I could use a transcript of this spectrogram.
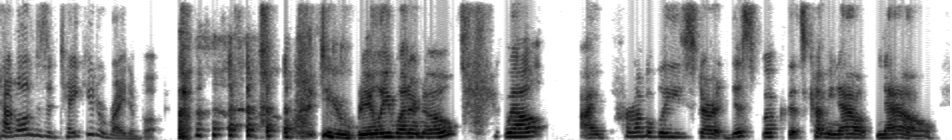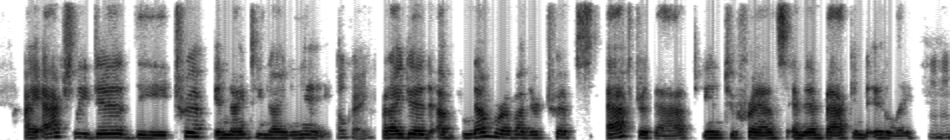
how long does it take you to write a book? Do you really want to know? Well, I probably start this book that's coming out now. I actually did the trip in 1998. Okay. But I did a number of other trips after that into France and then back into Italy. Mm-hmm.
